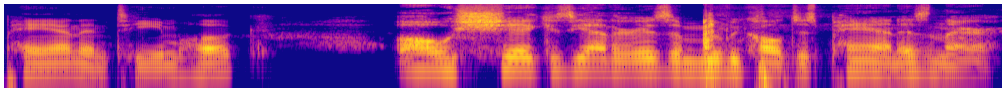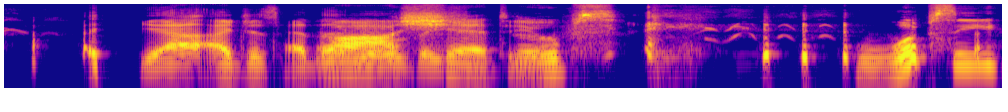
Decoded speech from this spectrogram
Pan and Team Hook. Oh shit! Because yeah, there is a movie called just Pan, isn't there? Yeah, I just had that. Oh realization shit! Too. Oops. Whoopsie.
